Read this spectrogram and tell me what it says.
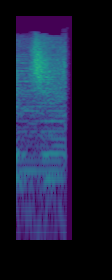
but you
